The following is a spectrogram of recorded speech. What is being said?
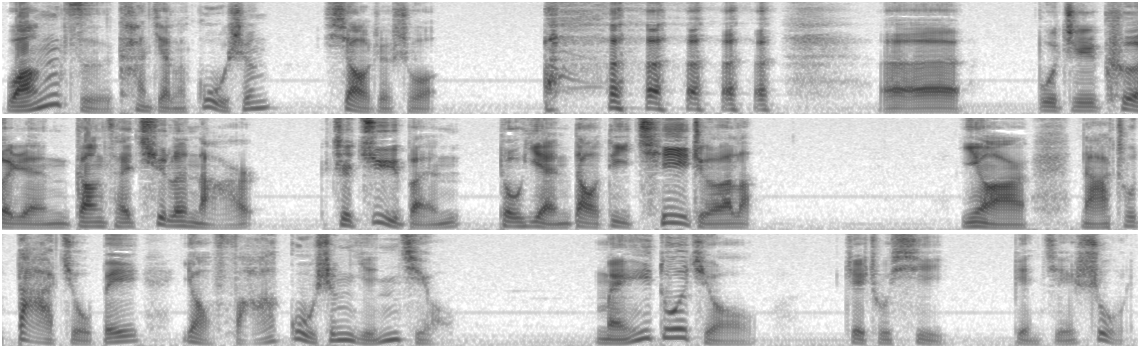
王子看见了顾生，笑着说：“哈哈哈哈哈呃，不知客人刚才去了哪儿？这剧本都演到第七折了。”因而拿出大酒杯要罚顾生饮酒，没多久，这出戏便结束了，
